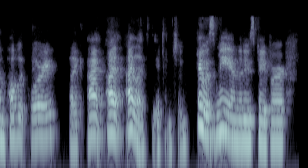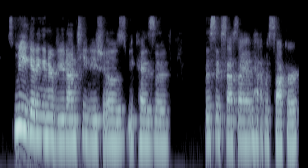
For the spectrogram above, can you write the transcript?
and public glory. Like I I I liked the attention. It was me in the newspaper it's me getting interviewed on TV shows because of the success I had had with soccer.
